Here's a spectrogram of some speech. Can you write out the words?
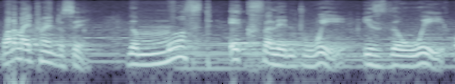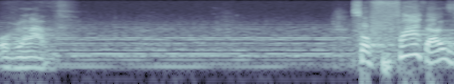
What am I trying to say? The most excellent way is the way of love. So fathers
